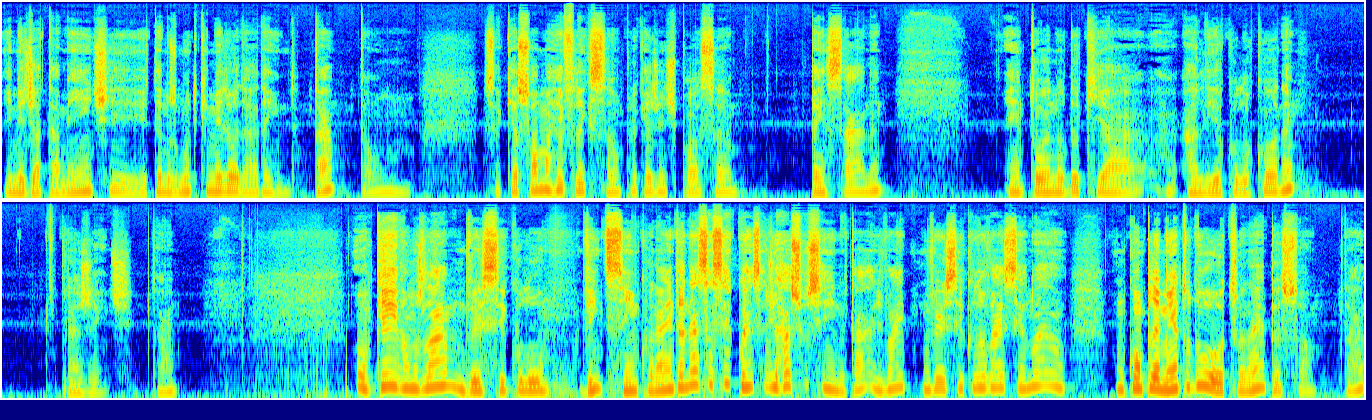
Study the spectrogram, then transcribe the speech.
imediatamente e temos muito que melhorar ainda, tá? Então, isso aqui é só uma reflexão para que a gente possa pensar, né, em torno do que a, a Lia colocou, né, para a gente, tá? Ok, vamos lá, versículo 25, né? Ainda nessa sequência de raciocínio, tá? Vai, um versículo vai sendo um, um complemento do outro, né, pessoal? Tá?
